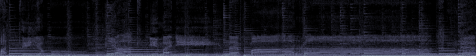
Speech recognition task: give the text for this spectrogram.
а ти йому, як і мені, не пара, не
